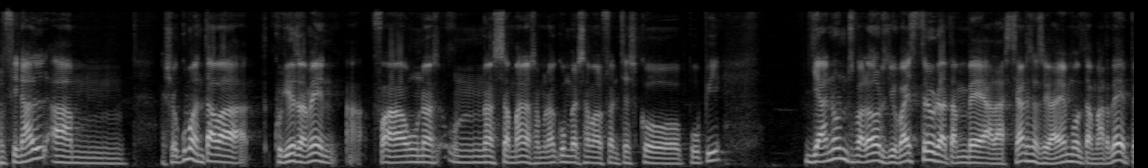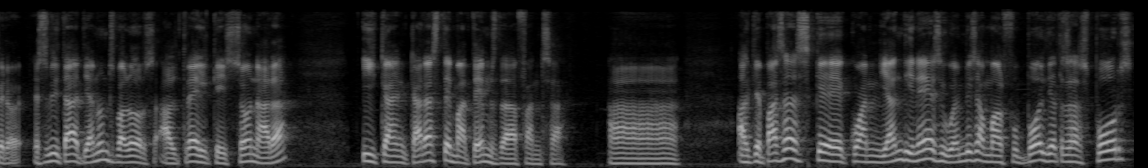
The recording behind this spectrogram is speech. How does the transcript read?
al final, um, això comentava curiosament, fa unes, unes setmanes en una conversa amb el Francesco Pupi, hi ha uns valors, i ho vaig treure també a les xarxes, i va haver molta merder, però és veritat, hi ha uns valors al trail que hi són ara i que encara estem a temps de defensar. Uh, el que passa és que quan hi han diners, i ho hem vist amb el futbol i altres esports,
